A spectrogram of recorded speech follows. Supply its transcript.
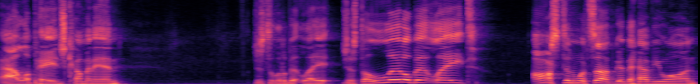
Alla Page coming in. Just a little bit late. Just a little bit late. Austin, what's up? Good to have you on.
